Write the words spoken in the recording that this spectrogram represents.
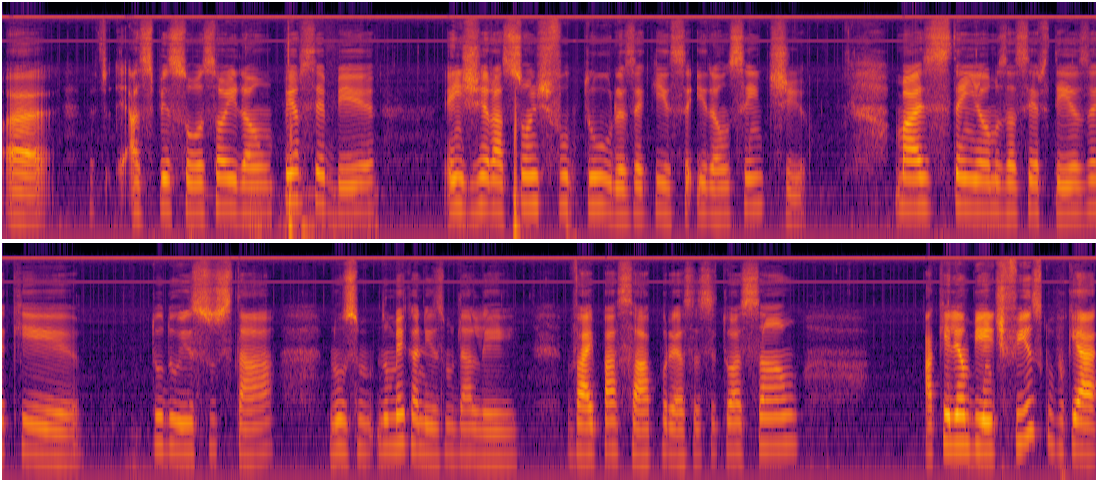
Uh, as pessoas só irão perceber em gerações futuras é que irão sentir. Mas tenhamos a certeza que tudo isso está nos, no mecanismo da lei. Vai passar por essa situação, aquele ambiente físico, porque a,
